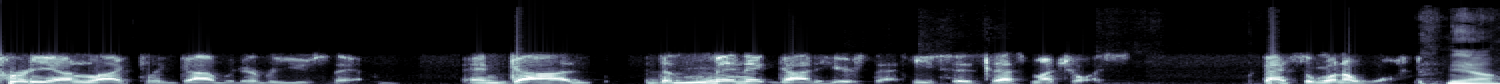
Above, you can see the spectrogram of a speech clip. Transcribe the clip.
pretty unlikely God would ever use them. And God, the minute God hears that, He says, that's my choice. That's the one I want. Yeah.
